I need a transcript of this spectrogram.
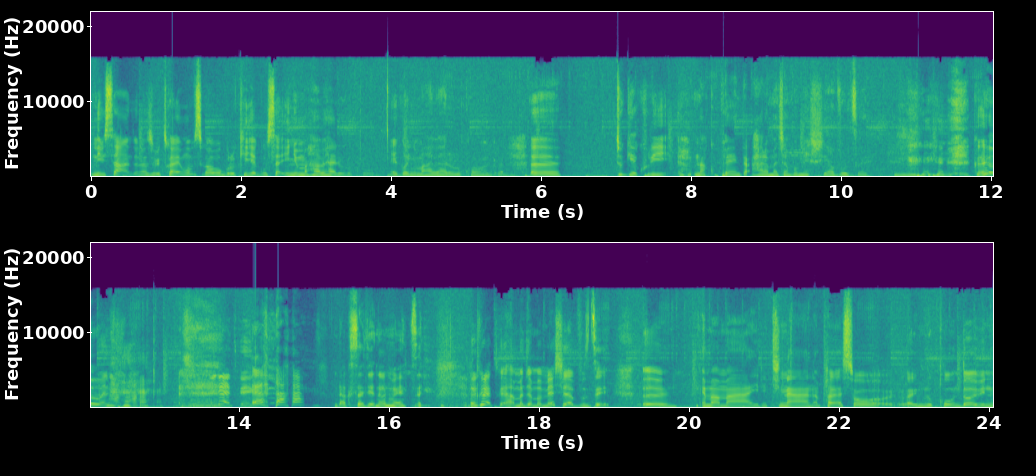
nibisanzwe na zo bitwaye mwumvise ko bugurukiye gusa inyuma habe hari urukundo ego nyuma habe hari urukundo Euh, tugiye kuri nakupenda hari amajambo menshi yavuze ubu ndagusabye ntunwetse kuri twe amajambo menshi yavuze Euh, mama iritina na paraso bari mu rukundo ibintu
